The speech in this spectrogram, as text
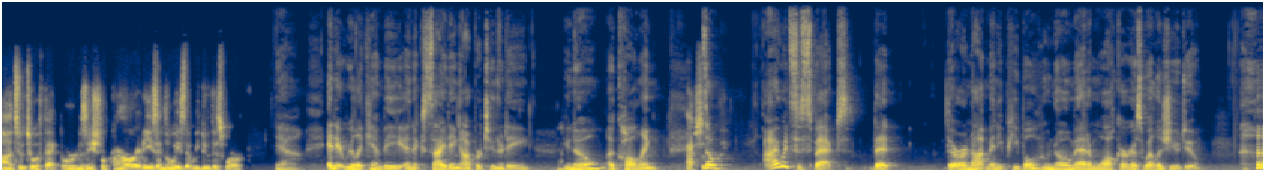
uh, to, to affect organizational priorities and the ways that we do this work. Yeah. And it really can be an exciting opportunity you know, a calling. Absolutely. So I would suspect that there are not many people who know Madam Walker as well as you do.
